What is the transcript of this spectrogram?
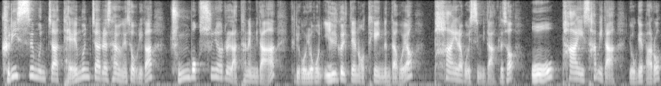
그리스 문자 대문자를 사용해서 우리가 중복 순열을 나타냅니다. 그리고 요건 읽을 때는 어떻게 읽는다고요? 파이라고 있습니다. 그래서 5 파이 3이다. 요게 바로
